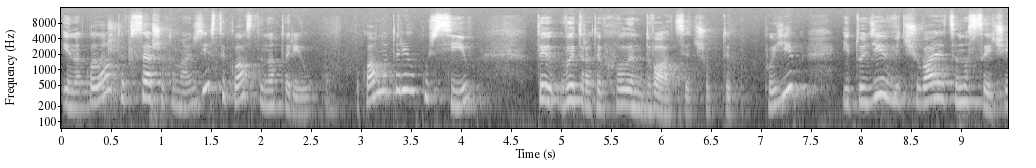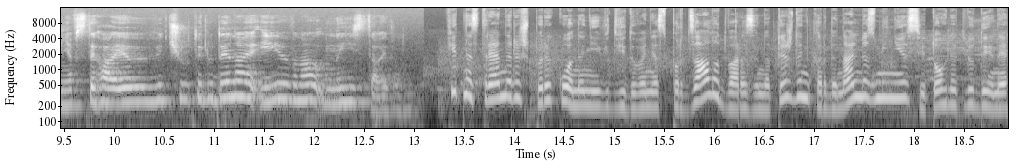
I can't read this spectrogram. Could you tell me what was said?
І накладати все, що ти маєш з'їсти, класти на тарілку. Поклав на тарілку, сів, ти витратив хвилин 20, щоб ти поїв, і тоді відчувається насичення, встигає відчути людина, і вона не їсть зайвого. Фітнес-тренери ж переконані, відвідування спортзалу два рази на тиждень кардинально змінює світогляд людини,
